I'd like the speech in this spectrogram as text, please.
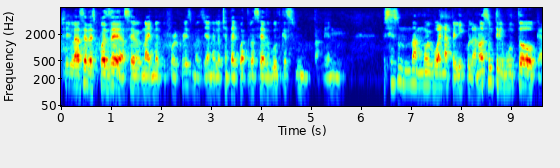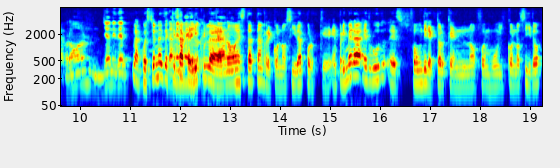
Sí, la hace después de hacer Nightmare Before Christmas. Ya en el 84 hace Ed Wood, que es un- también. Pues es una muy buena película, ¿no? Es un tributo cabrón. Johnny Depp. La cuestión es de que esa película no está tan reconocida porque, en primera, Ed Wood es, fue un director que no fue muy conocido,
